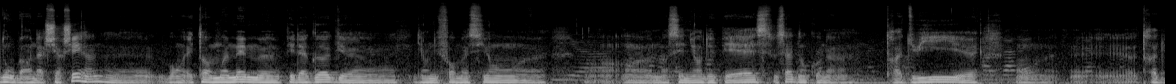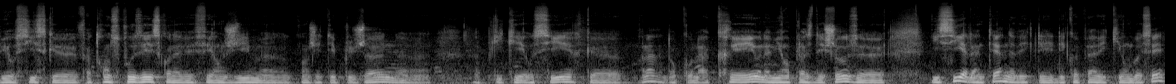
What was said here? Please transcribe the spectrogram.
Donc ben, on a cherché. Hein. Euh, bon, étant moi-même euh, pédagogue, dans une formation en, en, enseignant de PS, tout ça, donc on a, traduit, euh, on, euh, traduit aussi ce que, enfin transposer ce qu'on avait fait en gym euh, quand j'étais plus jeune, appliqué au cirque. voilà, donc on a créé, on a mis en place des choses ici à l'interne avec les, copains avec qui on bossait.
